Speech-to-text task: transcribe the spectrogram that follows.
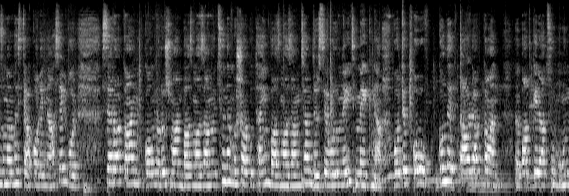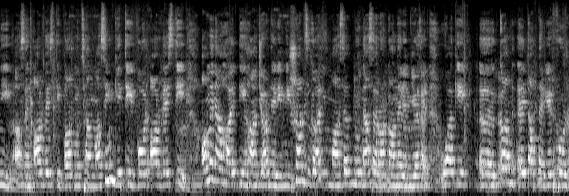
ուզում եմ հստակորեն ասել, որ սեռական կողմնորոշման բազմազանությունը մշակութային բազմազանության դրսևորումներից մեկն է, որտեղ ով գոնե տարական պատկերացում ունի, ասենք, արվեստի պատմության մասին, գիտի, որ արվեստի ամենահայտնի հանճարների մի շատ զգալի մասը նույնասեռականներ են եղել։ Ուղղակի կան этаպներ, երբ որ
